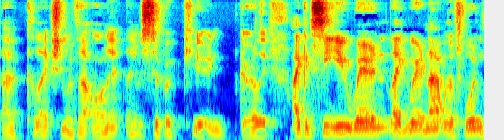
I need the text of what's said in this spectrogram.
a collection with that on it, and it was super cute and girly. I could see you wearing like wearing that with a phone.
